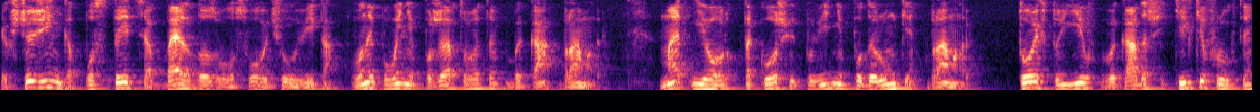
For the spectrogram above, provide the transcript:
якщо жінка поститься без дозволу свого чоловіка, вони повинні пожертвувати бика браманові. Мед і йогурт також відповідні подарунки браманові. Той, хто їв в Екадаші тільки фрукти,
